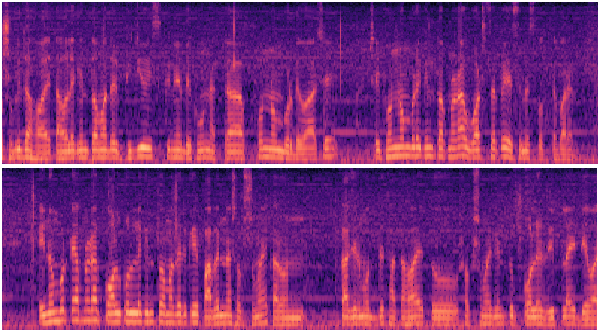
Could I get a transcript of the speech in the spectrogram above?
অসুবিধা হয়, তাহলে কিন্তু আমাদের ভিডিও স্ক্রিনে দেখুন, একটা ফোন নম্বর দেওয়া আছে। সেই ফোন নম্বরে কিন্তু আপনারা হোয়াটসঅ্যাপে এস করতে পারেন। এই নম্বরটা আপনারা কল করলে কিন্তু আমাদেরকে পাবেন না সবসময়, কারণ কাজের মধ্যে থাকা হয়, তো সবসময় কিন্তু কলের রিপ্লাই দেওয়া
